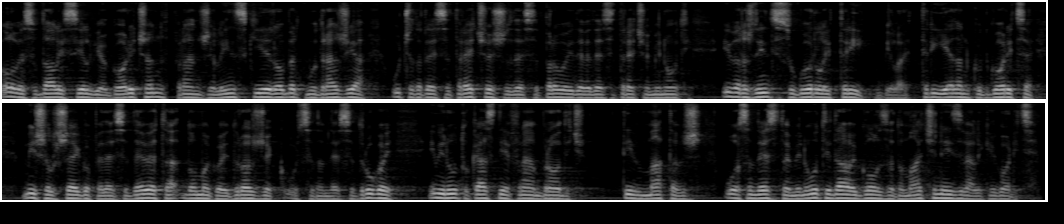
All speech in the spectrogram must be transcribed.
Golove su dali Silvio Goričan, Fran Žilinski i Robert Mudražija u 43., 61. i 93. minuti. I Varaždinci su gurali tri. Bilo je 3-1 kod Gorice, Mišel Šego 59. Domagoj Drožđek u 72. i minutu kasnije Fran Brodić. Tiv Matavž u 80. minuti dao je gol za domaćine iz Velike Gorice.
